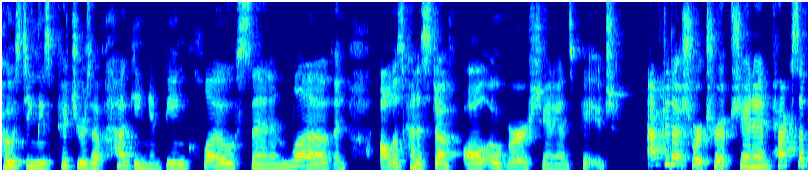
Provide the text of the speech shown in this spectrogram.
posting these pictures of hugging and being close and in love and all this kind of stuff all over Shannon's page. After that short trip, Shannon packs up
